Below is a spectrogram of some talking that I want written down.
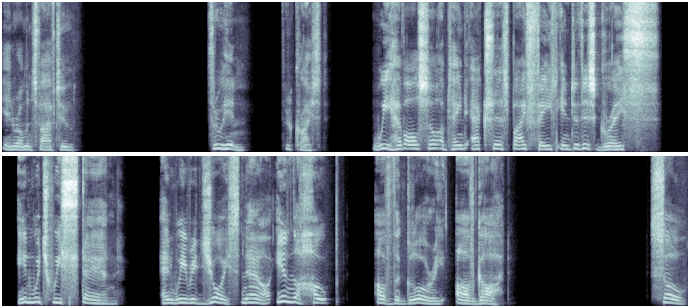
in Romans five two. Through Him, through Christ, we have also obtained access by faith into this grace in which we stand, and we rejoice now in the hope of the glory of God. So,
